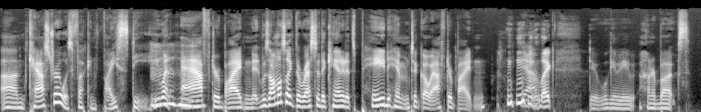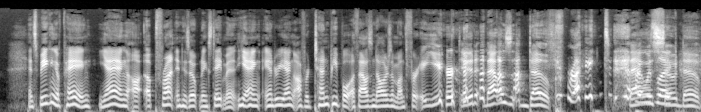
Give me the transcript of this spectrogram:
Um, Castro was fucking feisty. He went after Biden. It was almost like the rest of the candidates paid him to go after Biden. Yeah. like, dude, we'll give you a hundred bucks. And speaking of paying, Yang uh, up front in his opening statement, Yang Andrew Yang offered ten people a thousand dollars a month for a year. Dude, that was dope. right? That I was, so dope.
